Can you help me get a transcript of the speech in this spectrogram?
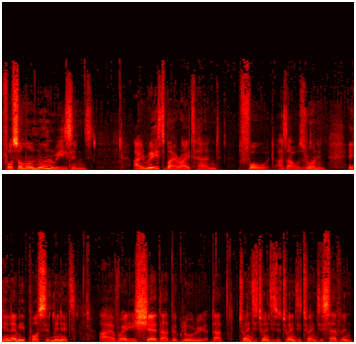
For some unknown reasons, I raised my right hand forward as I was running. Again, let me pause a minute. I have already shared that the glory that 2020 to 2027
